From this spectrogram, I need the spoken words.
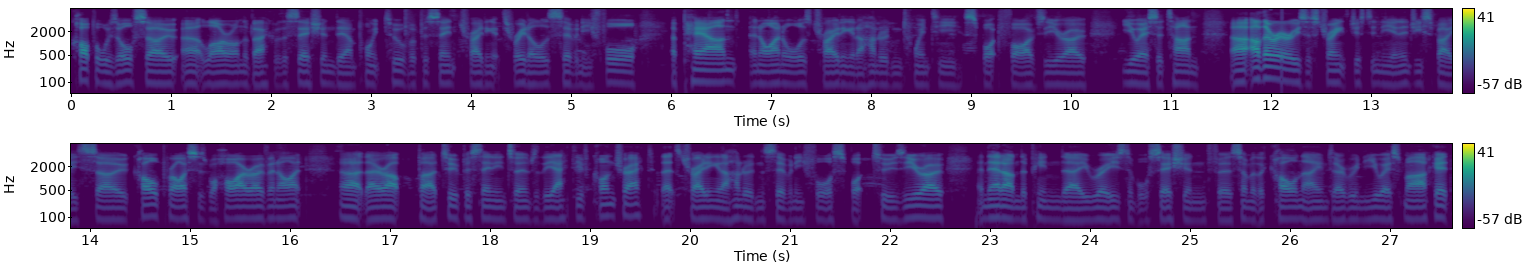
Copper was also lower on the back of the session, down 0.2 of a percent, trading at $3.74 a pound, and iron ore is trading at 120 spot 50 US a ton. Uh, other areas of strength just in the energy space. So coal prices were higher overnight. Uh, they're up uh, 2% in terms of the active contract. That's trading at 174 spot 20, and that underpinned a reasonable session for some of the coal names over in the US market.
